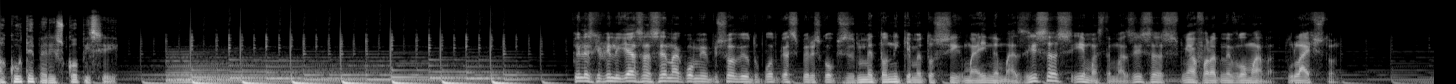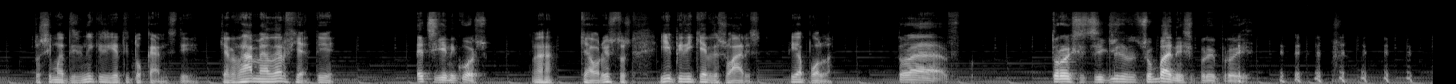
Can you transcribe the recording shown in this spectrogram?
Ακούτε περισκόπηση. Φίλες και φίλοι, γεια σας. Ένα ακόμη επεισόδιο του podcast της Περισκόπησης με τον Νίκη και με το Σίγμα είναι μαζί σας. Είμαστε μαζί σας μια φορά την εβδομάδα, τουλάχιστον. Το σήμα της νίκης, γιατί το κάνεις, τι; Κερδάμε, αδέρφια, τι; Έτσι γενικώς. Α, και αορίστο. Ή επειδή κέρδισε ο Άρης. Τι απ' όλα. Τώρα τρώει τη τσιγκλίδα του τσομπάνι πρωί-πρωί.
